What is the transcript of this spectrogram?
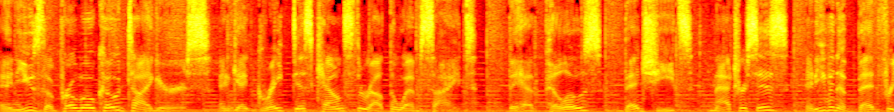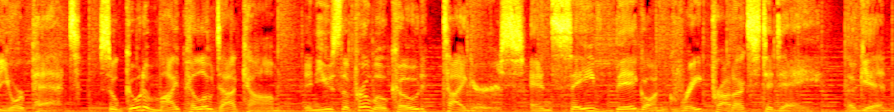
and use the promo code TIGERS and get great discounts throughout the website. They have pillows, bed sheets, mattresses, and even a bed for your pet. So go to mypillow.com and use the promo code TIGERS and save big on great products today. Again,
